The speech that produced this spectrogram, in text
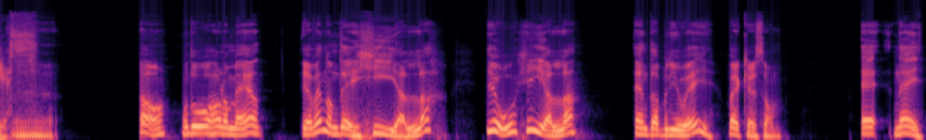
Yes. Eh, ja, och då har de med jag vet inte om det är hela. Jo, hela NWA verkar det som. Eh, nej,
